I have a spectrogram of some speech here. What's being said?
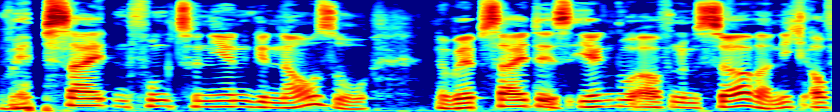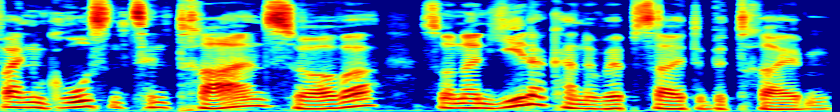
Webseiten funktionieren genauso. Eine Webseite ist irgendwo auf einem Server, nicht auf einem großen zentralen Server, sondern jeder kann eine Webseite betreiben.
